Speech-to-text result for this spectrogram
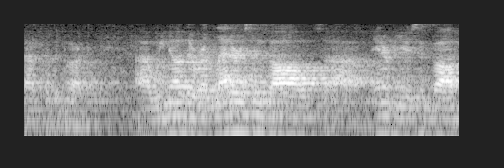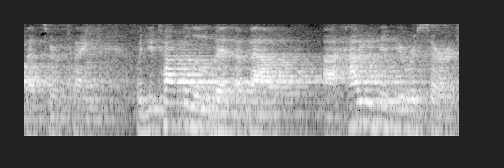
uh, for the book. Uh, we know there were letters involved, uh, interviews involved, that sort of thing. Would you talk a little bit about uh, how you did your research,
